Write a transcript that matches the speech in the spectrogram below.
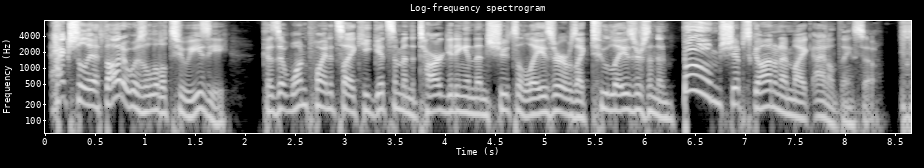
Actually, I thought it was a little too easy because at one point it's like he gets him in the targeting and then shoots a laser. It was like two lasers and then boom, ship's gone. And I'm like, I don't think so.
